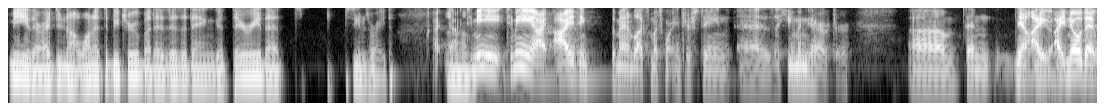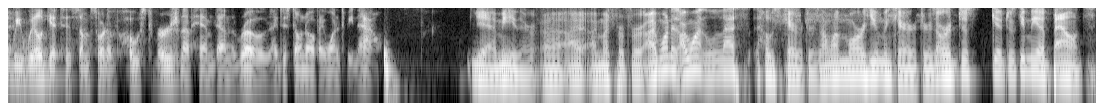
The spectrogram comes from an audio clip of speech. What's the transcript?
Me either. I do not want it to be true, but it is a dang good theory that seems right. I, Um, to me, to me, I, I think the Man in Black is much more interesting as a human character. Um, than you know, I I know that we will get to some sort of host version of him down the road. I just don't know if I want it to be now. Yeah, me either. Uh, I I much prefer. I want it. I want less host characters. I want more human characters, or just give just give me a balance.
